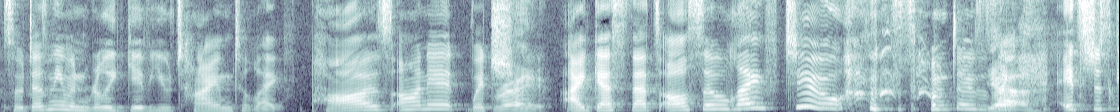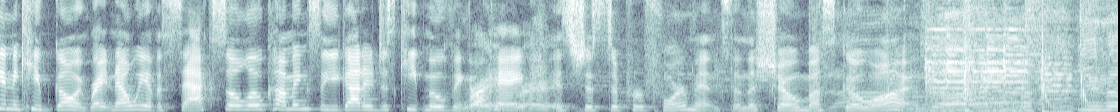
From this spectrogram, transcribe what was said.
So it doesn't even really give you time to like pause on it, which Right. I guess that's also life too. Sometimes it's Yeah. like it's just gonna keep going. Right now we have a sax solo coming, so you gotta just keep moving, Right, okay? right. It's just a performance and the show must go on. You know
